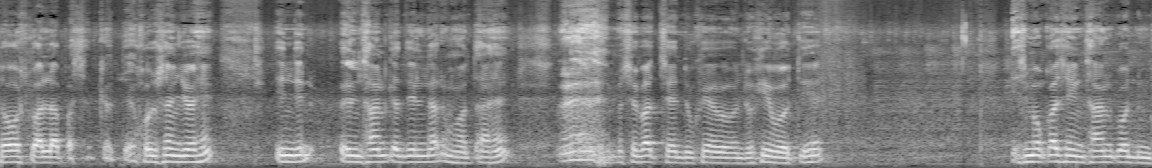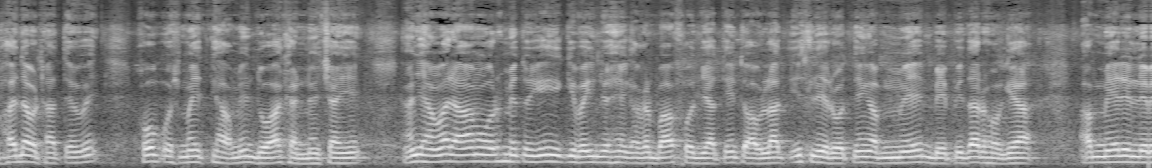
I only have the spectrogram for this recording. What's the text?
تو اس کو اللہ پسند کرتے خصاً جو ہے ان دن انسان کا دل نرم ہوتا ہے، مصیبت سے دکھے، دکھی ہوتی ہے۔ اس موقع سے انسان کو فائدہ اٹھاتے ہوئے خوب اس میں اتحاد میں دعا کرنا چاہیے۔ ہاں جی ہمارے عام اور میں تو یہی ہے کہ بھائی جو ہے اگر باپ ہو جاتے ہیں تو اولاد اس لیے روتے ہیں، اب میں بے پدر ہو گیا، اب میرے لیے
